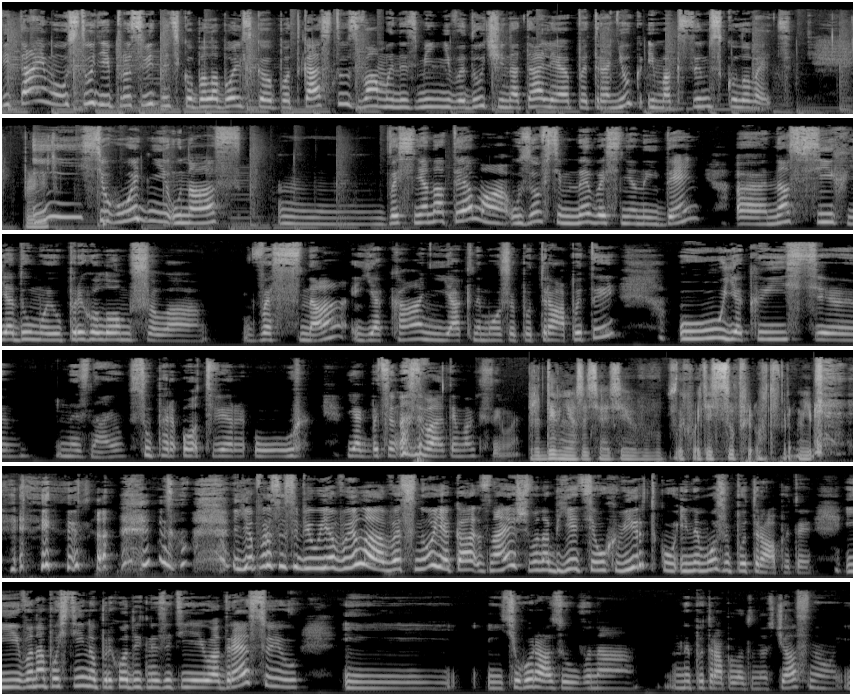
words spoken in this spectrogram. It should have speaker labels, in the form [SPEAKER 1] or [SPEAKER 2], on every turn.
[SPEAKER 1] Вітаємо у студії просвітницько-балабольського подкасту. З вами незмінні ведучі Наталія Петранюк і Максим Скуловець.
[SPEAKER 2] Привіт.
[SPEAKER 1] І сьогодні у нас м, весняна тема у зовсім не весняний день. Е, нас всіх, я думаю, приголомшила весна, яка ніяк не може потрапити у якийсь, е, не знаю, суперотвір у. Як би це назвати, Максиме?
[SPEAKER 2] Придивні асоціації в- виходять супер отвором.
[SPEAKER 1] Я просто собі уявила весну, яка, знаєш, вона б'ється у хвіртку і не може потрапити. І вона постійно приходить не за тією адресою, і, і цього разу вона не потрапила до нас вчасно і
